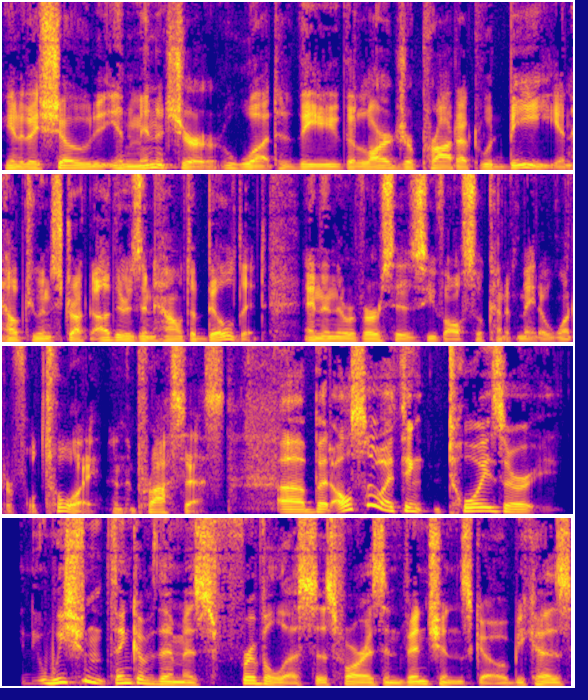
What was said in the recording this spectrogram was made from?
You know, they showed in miniature what the the larger product would be and helped you instruct others in how to build it. And then the reverse is you've also kind of made a wonderful toy in the process. Uh, but also, I think toys are we shouldn't think of them as frivolous as far as inventions go because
